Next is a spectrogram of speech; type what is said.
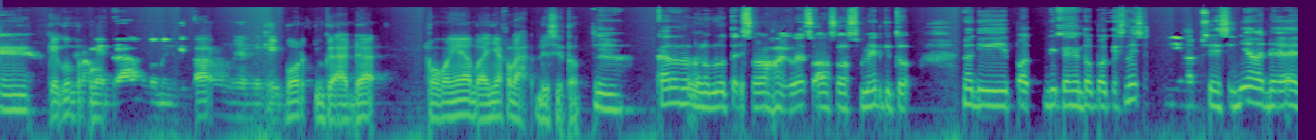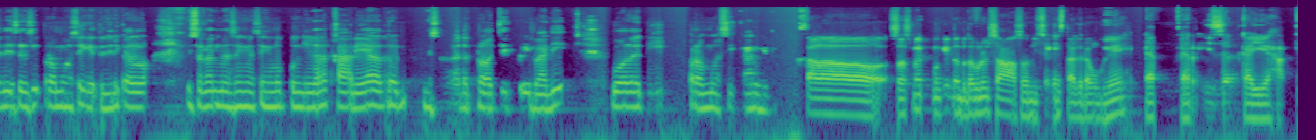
Eh. Kayak gue pernah main drum gue main gitar main keyboard juga ada. Pokoknya banyak lah di situ. Nah, kan ngobrol tadi soal highlight, soal sosmed gitu. Nah, di di pengen top podcast ini setiap sesinya ada di sesi promosi gitu. Jadi kalau misalkan masing-masing lu punya karya atau misalnya ada project pribadi, boleh dipromosikan gitu. kalau sosmed mungkin teman-teman bisa langsung di Instagram gue @rizkyhq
